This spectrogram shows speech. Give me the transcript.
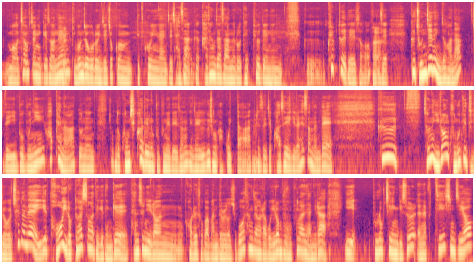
뭐 차국장님께서는 네. 기본적으로 이제 조금 비트코인이나 이제 자산 그러니까 가상 자산으로 대표되는 그 크립토에 대해서 네. 이제 그 존재는 인정하나 근데 이 부분이 화폐나 또는 좀 더 공식화되는 부분에 대해서는 굉장히 의구심을 갖고 있다. 그래서 이제 과세 얘기를 했었는데 그 저는 이런 궁금증이 들려요. 최근에 이게 더 이렇게 활성화되게 된 게 단순히 이런 거래소가 만들어지고 상장을 하고 이런 부분뿐만이 아니라 이 블록체인 기술, NFT, 심지어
